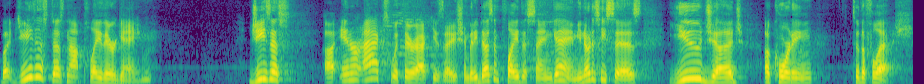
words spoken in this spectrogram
But Jesus does not play their game. Jesus uh, interacts with their accusation, but he doesn't play the same game. You notice he says, You judge according to the flesh.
